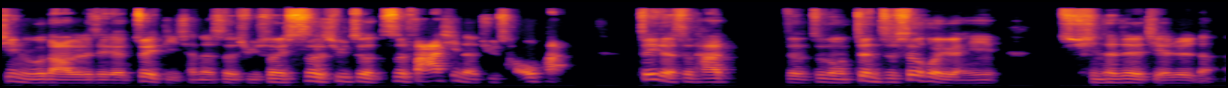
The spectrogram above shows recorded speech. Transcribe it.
进入到了这个最底层的社区，所以社区只有自发性的去筹款，这个是它的这种政治社会原因形成这个节日的。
